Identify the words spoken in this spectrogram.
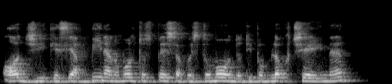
oggi che si abbinano molto spesso a questo mondo, tipo blockchain,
